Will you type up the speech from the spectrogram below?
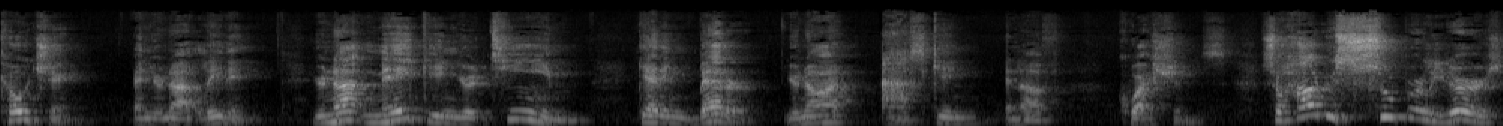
coaching and you're not leading. You're not making your team getting better. You're not asking enough questions. So, how do super leaders,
